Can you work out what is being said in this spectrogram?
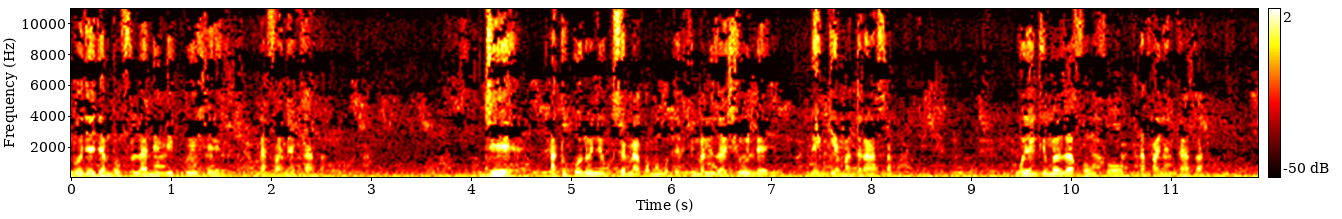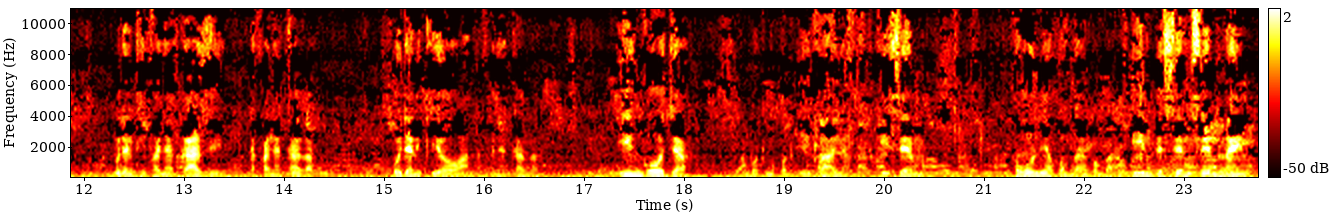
Ngoja jambo fulani likwishe, nafanya kadha. Je, hatuko na wenye kusema kwamba ngoja nikimaliza shule naingia madrasa, ngoja nikimaliza form 4 nafanya kadha, ngoja nikifanya kazi nitafanya kadha, ngoja nikioa nitafanya kadha. Hii ngoja ambayo tumekuwa tukiifanya tukiisema, hauoni ya kwamba ya kwamba in the same same line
